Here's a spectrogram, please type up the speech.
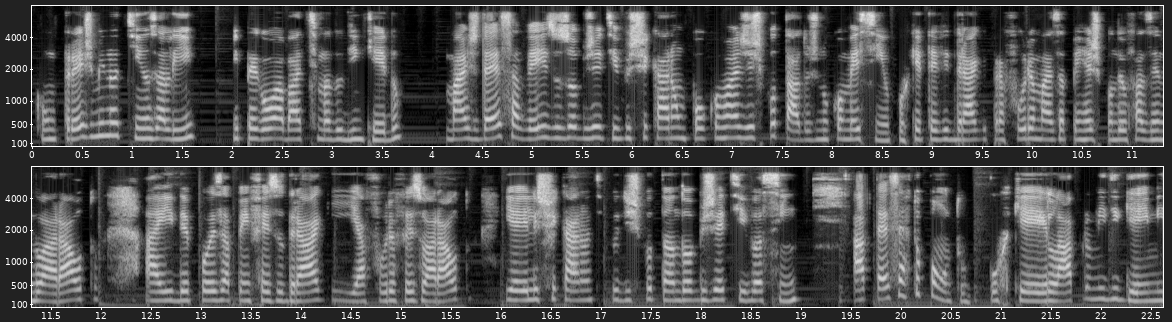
com 3 minutinhos ali e pegou o abate em cima do Dinquedo mas dessa vez os objetivos ficaram um pouco mais disputados no comecinho, porque teve drag para Fúria, mas a PEN respondeu fazendo o arauto, aí depois a PEN fez o drag e a Fúria fez o arauto, e aí eles ficaram tipo disputando o objetivo assim, até certo ponto, porque lá pro mid game,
